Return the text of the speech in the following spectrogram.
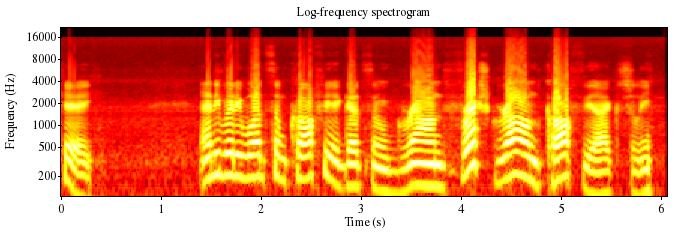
Okay. Anybody want some coffee? I got some ground, fresh ground coffee actually.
